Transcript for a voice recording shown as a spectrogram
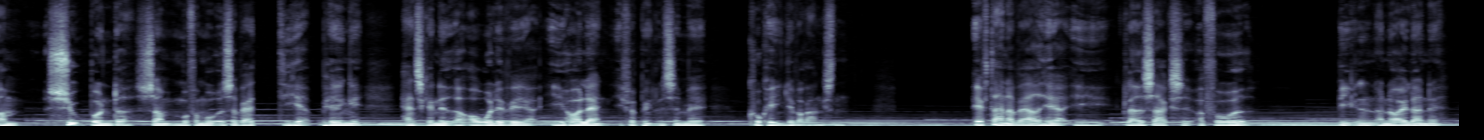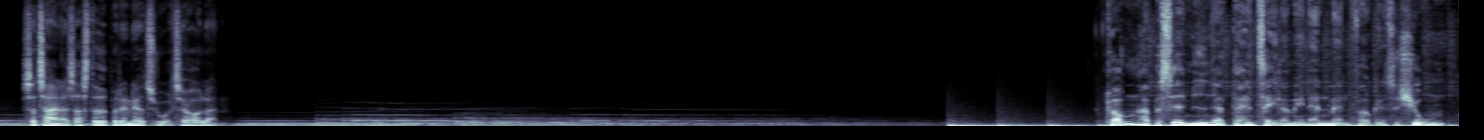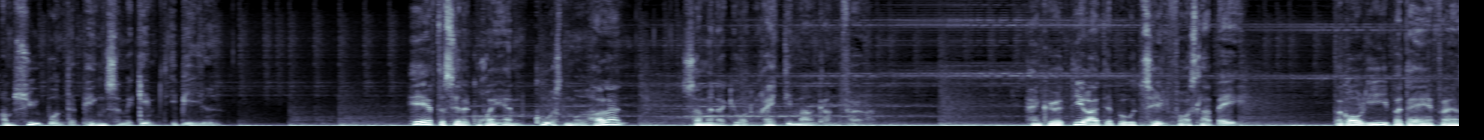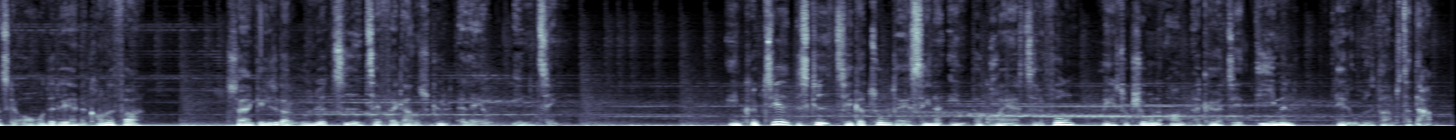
om syv bunder, som må formodes at være de her penge, han skal ned og overlevere i Holland i forbindelse med kokainleverancen. Efter han har været her i Gladsaxe og fået bilen og nøglerne, så tager han altså afsted på den her tur til Holland. Klokken har passeret midnat, da han taler med en anden mand fra organisationen om syv bund af penge, som er gemt i bilen. Herefter sætter Korean kursen mod Holland, som han har gjort rigtig mange gange før. Han kører direkte på hotel for at slappe af. Der går lige et par dage, før han skal ordne det, han er kommet for, så han kan lige så godt udnytte tiden til for i gang skyld at lave ingenting. En krypteret besked tigger to dage senere ind på Koreas telefon med instruktioner om at køre til Diemen, lidt uden for Amsterdam.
